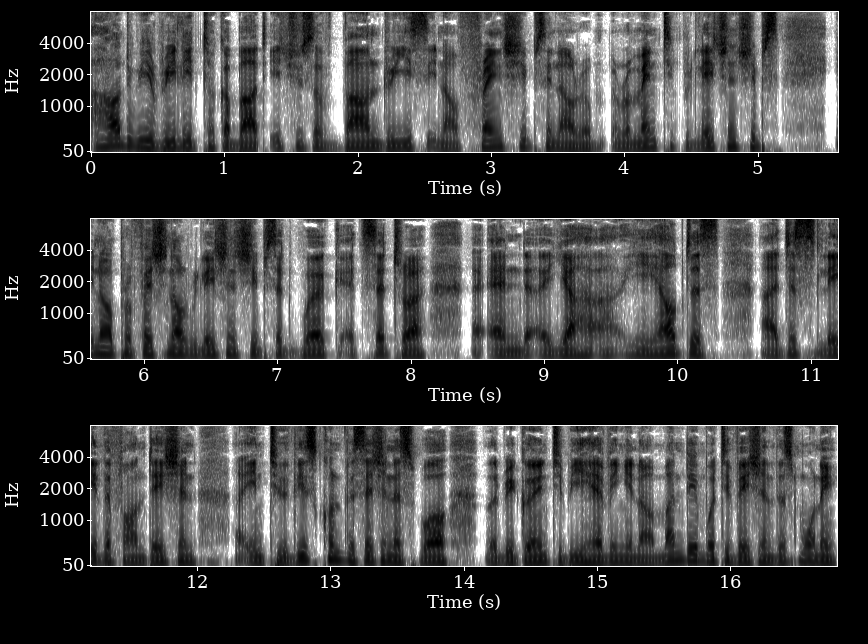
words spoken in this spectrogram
how do we really talk about issues of boundaries in our friendships, in our romantic relationships, in our professional relationships at work, etc. And uh, yeah, he helped us uh, just lay the foundation uh, into this conversation as well that we're going to be having in our Monday motivation this morning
